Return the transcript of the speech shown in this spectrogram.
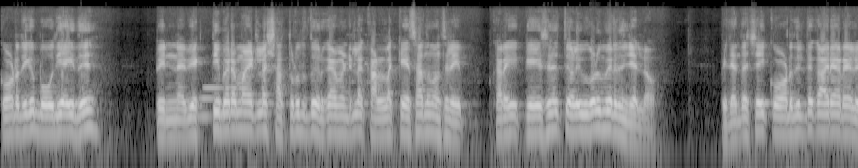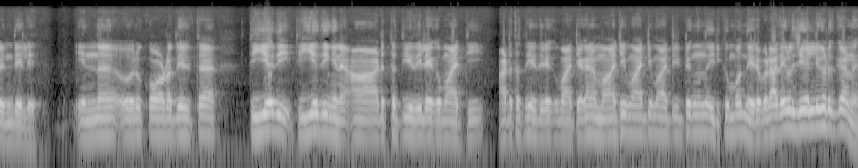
കോടതിക്ക് ബോധ്യമായത് പിന്നെ വ്യക്തിപരമായിട്ടുള്ള ശത്രുത തീർക്കാൻ വേണ്ടിയുള്ള കള്ളക്കേസാന്ന് മനസ്സിലായി. കാരണം ഈ കേസിന് തെളിവുകളും വരുന്നില്ലല്ലോ. പിന്നെ എന്താ വെച്ചാൽ ഈ കോടതിയിലത്തെ കാര്യം അറിയാലോ ഇന്ത്യയിൽ ഇന്ന് ഒരു കോടതിയിലത്തെ തീയതി തീയതി ഇങ്ങനെ ആ അടുത്ത തീയതിയിലേക്ക് മാറ്റി അടുത്ത തീയതിയിലേക്ക് മാറ്റി അങ്ങനെ മാറ്റി മാറ്റി മാറ്റിയിട്ട് ഇങ്ങനെ ഇരിക്കുമ്പോൾ നിരപരാധികൾ ജയിലിൽ കിടക്കുകയാണ്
